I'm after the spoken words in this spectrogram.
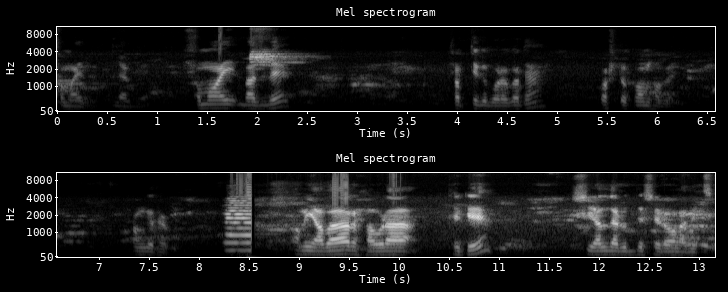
সময় লাগবে। সময় বাঁচবে। সব থেকে বড় কথা, কষ্ট কম হবে। সঙ্গে থাকুন আমি আবার হাওড়া থেকে শিয়ালদার উদ্দেশ্যে রওনা দিচ্ছি।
